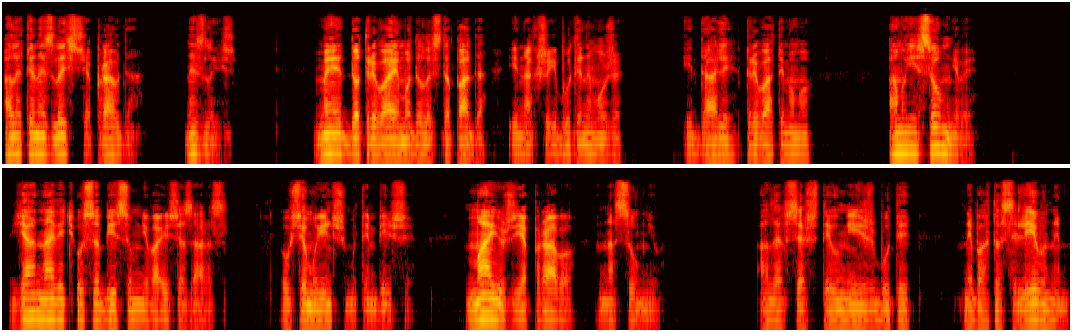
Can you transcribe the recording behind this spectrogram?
Але ти не злися, правда? Не злись. Ми дотриваємо до листопада, інакше і бути не може. І далі триватимемо. А мої сумніви. Я навіть у собі сумніваюся зараз, у всьому іншому тим більше. Маю ж я право на сумнів. Але все ж ти вмієш бути небагатослівним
